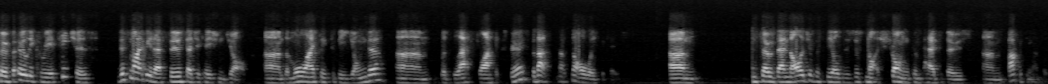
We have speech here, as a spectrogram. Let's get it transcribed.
so for early career teachers, this might be their first education job. Um, they're more likely to be younger um, with less life experience, but that's, that's not always the case. Um, and so their knowledge of the field is just not as strong compared to those um, faculty members.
